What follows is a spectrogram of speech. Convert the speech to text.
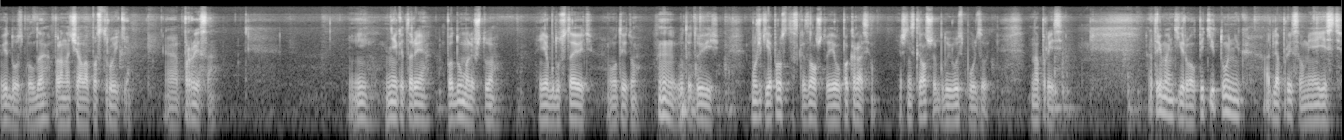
видос был, да, про начало постройки э, пресса. И некоторые подумали, что я буду ставить вот эту, вот эту вещь. Мужики, я просто сказал, что я его покрасил. Я же не сказал, что я буду его использовать на прессе. Отремонтировал пятитонник. А для пресса у меня есть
